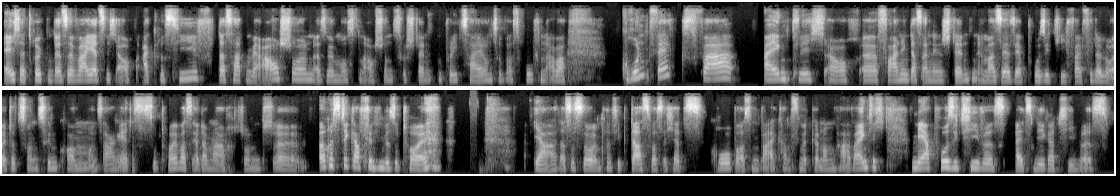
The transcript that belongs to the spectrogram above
echt erdrückend. Also er war jetzt nicht auch aggressiv, das hatten wir auch schon. Also wir mussten auch schon Zuständen, Polizei und sowas rufen. Aber grundweg war eigentlich auch äh, vor allen Dingen das an den Ständen immer sehr, sehr positiv, weil viele Leute zu uns hinkommen und sagen, ey, das ist so toll, was ihr da macht und äh, eure Sticker finden wir so toll ja, das ist so im Prinzip das, was ich jetzt grob aus dem Wahlkampf mitgenommen habe. Eigentlich mehr Positives als Negatives.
